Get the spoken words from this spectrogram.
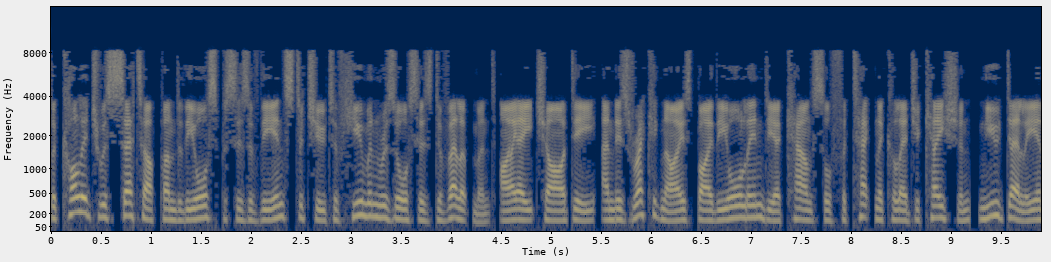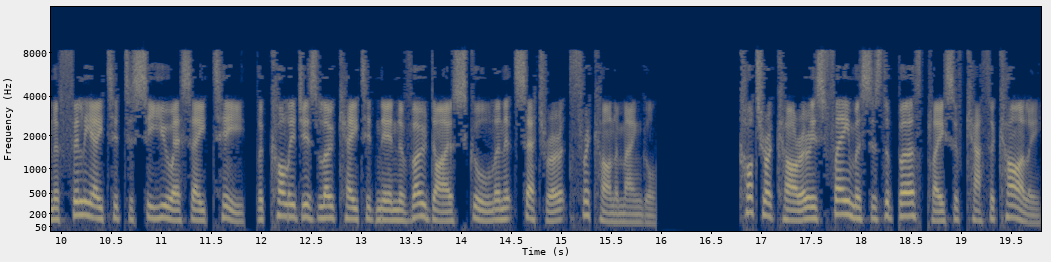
The college was set up under the auspices of the Institute of Human Resources Development and is recognized by the All India Council for Technical Education, New Delhi and affiliated to CUSAT. The college is located near Navodaya School and etc. at Thrikkanamangal. Kottarakara is famous as the birthplace of Kathakali.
